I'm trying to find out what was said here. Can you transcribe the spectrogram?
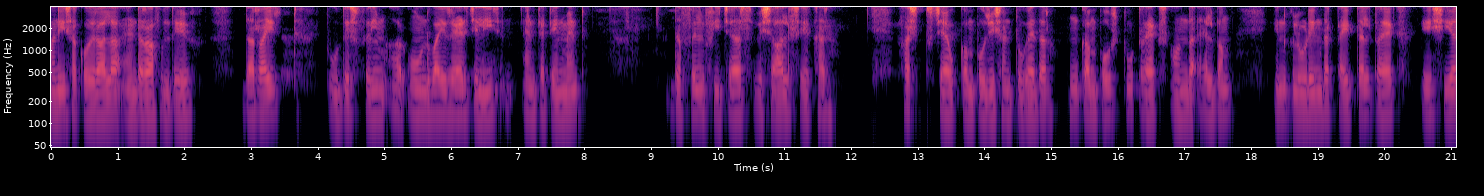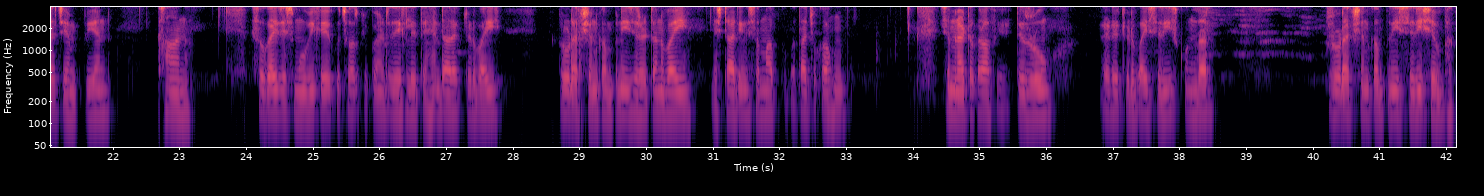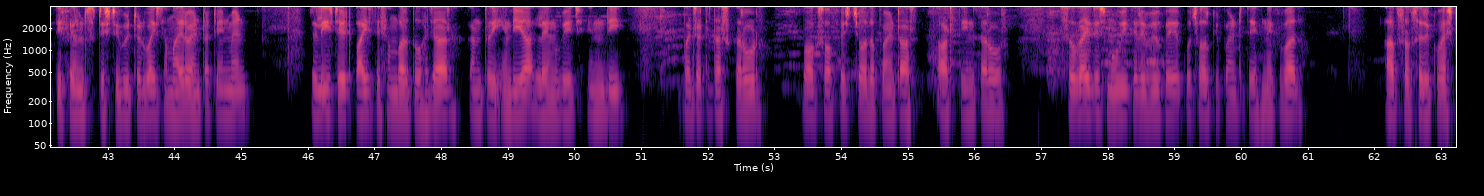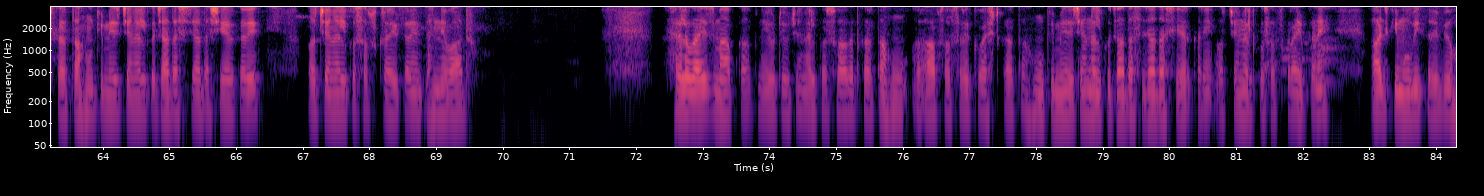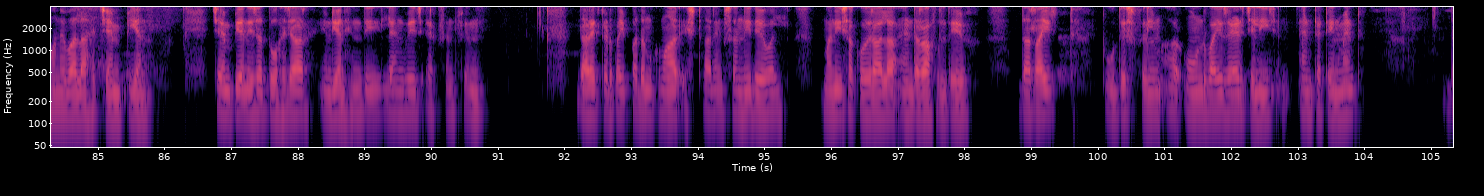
Manisha Koirala and Rahul Dev the right to this film are owned by Red Chillies Entertainment the film features Vishal Shekhar first चै composition together composed two tracks on the album, including the title track "Asia Champion Khan." So guys इस movie के कुछ और की point देख लेते हैं directed by production companies written by starring सब मैं आपको बता चुका हूँ cinematography Tirru edited by Shirish Kunder production company Shri Shiv Bhakti Films distributed by Shemaroo Entertainment release date बाईस दिसंबर 2000 country India language Hindi budget दस करोड़ बॉक्स ऑफिस चौदह पॉइंट आठ तीन करोड़ सो गाइज इस मूवी के रिव्यू के कुछ और की पॉइंट देखने के बाद आप सबसे रिक्वेस्ट करता हूँ कि मेरे चैनल को ज़्यादा से ज़्यादा शेयर करें और चैनल को सब्सक्राइब करें धन्यवाद हेलो गाइस मैं आपका अपने यूट्यूब चैनल पर स्वागत करता हूं और आप सबसे रिक्वेस्ट करता हूं कि मेरे चैनल को ज़्यादा से ज़्यादा शेयर करें और चैनल को सब्सक्राइब करें आज की मूवी का रिव्यू होने वाला है Champion Champion is a 2000 Indian Hindi language action film directed by Padam Kumar starring Sunny Deol Manisha Koirala and Rahul Dev the right to this film are owned by Red Chillies Entertainment.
